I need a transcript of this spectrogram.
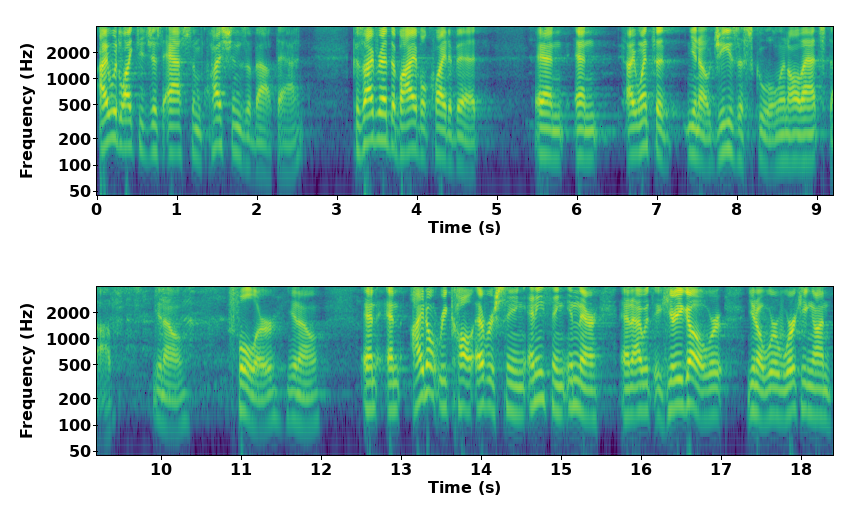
I would like to just ask some questions about that. Because I've read the Bible quite a bit. And, and I went to, you know, Jesus school and all that stuff, you know, Fuller, you know. And, and I don't recall ever seeing anything in there. And I would, here you go. We're, you know, we're working on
